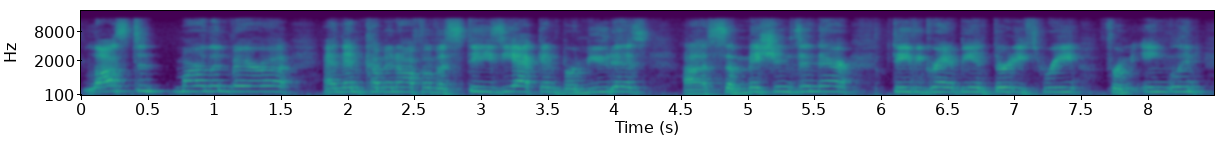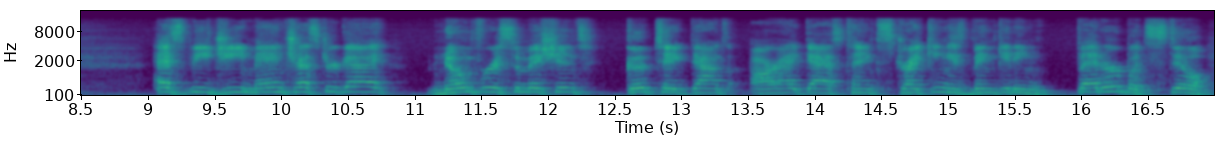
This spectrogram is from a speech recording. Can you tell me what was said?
lost to Marlon Vera, and then coming off of a Stasiak and Bermudez uh, submissions in there. Davey Grant being 33 from England. SBG Manchester guy, known for his submissions, good takedowns, all right gas tank. Striking has been getting better, but still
